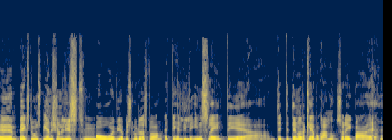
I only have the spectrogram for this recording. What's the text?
Øh, Bæks, du er en spirende journalist, mm. og øh, vi har besluttet os for, at det her lille indslag, det er, det, det, det er noget, der klæder programmet, så det er ikke bare øh,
